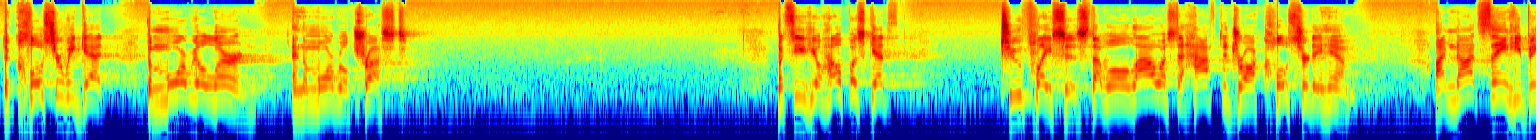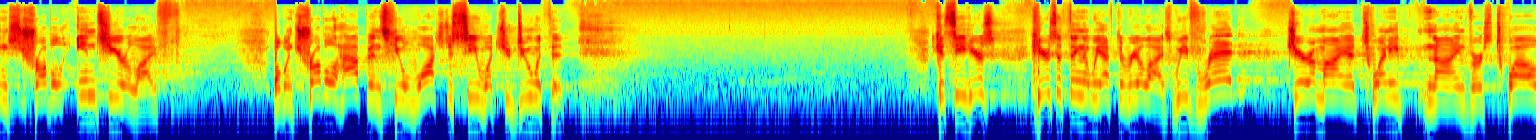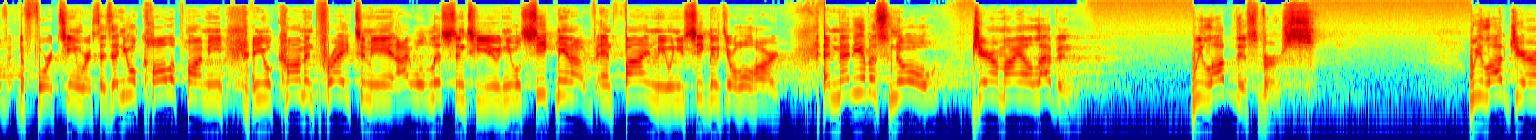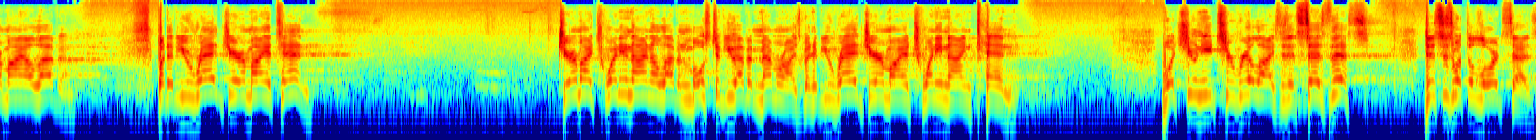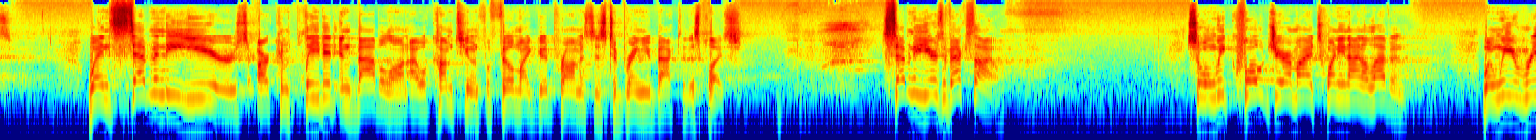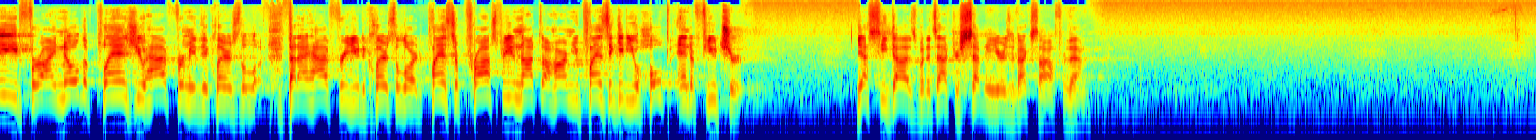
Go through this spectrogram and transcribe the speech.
The closer we get, the more we'll learn and the more we'll trust. But see, He'll help us get two places that will allow us to have to draw closer to Him. I'm not saying He brings trouble into your life, but when trouble happens, He'll watch to see what you do with it. Because, see, here's, here's the thing that we have to realize. We've read Jeremiah 29, verse 12 to 14, where it says, Then you will call upon me, and you will come and pray to me, and I will listen to you, and you will seek me and, and find me when you seek me with your whole heart. And many of us know Jeremiah 11. We love this verse. We love Jeremiah 11. But have you read Jeremiah 10? Jeremiah 29 11, most of you haven't memorized, but have you read Jeremiah 29 10? What you need to realize is it says this this is what the Lord says. When 70 years are completed in Babylon, I will come to you and fulfill my good promises to bring you back to this place. 70 years of exile. So when we quote Jeremiah 29 11, when we read, For I know the plans you have for me, declares the Lord, that I have for you, declares the Lord. Plans to prosper you, not to harm you, plans to give you hope and a future. Yes, he does, but it's after 70 years of exile for them.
